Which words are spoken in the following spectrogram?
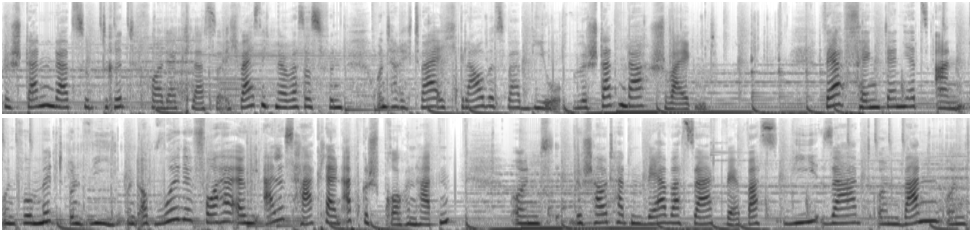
Wir standen da zu dritt vor der Klasse. Ich weiß nicht mehr, was es für ein Unterricht war. Ich glaube, es war Bio. Wir standen da schweigend. Wer fängt denn jetzt an und womit und wie? Und obwohl wir vorher irgendwie alles haarklein abgesprochen hatten und geschaut hatten, wer was sagt, wer was wie sagt und wann und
